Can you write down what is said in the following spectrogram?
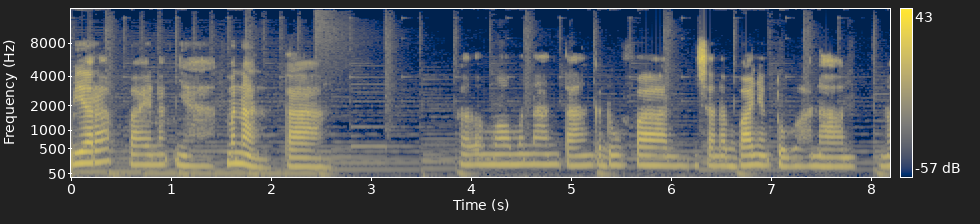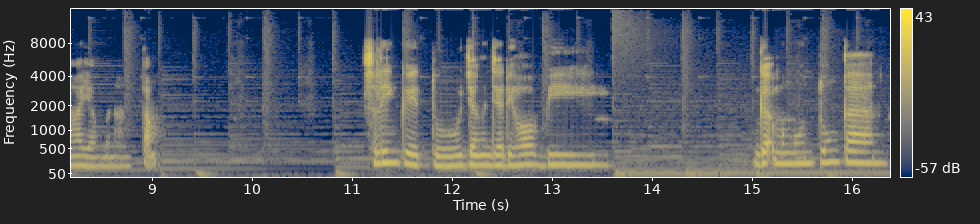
Biar apa enaknya? Menantang. Kalau mau menantang ke Dufan, di sana banyak tuh anak nah yang menantang. Selingkuh itu jangan jadi hobi. Gak menguntungkan,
